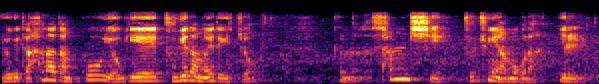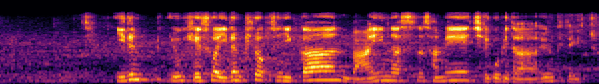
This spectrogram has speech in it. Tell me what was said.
여기다 하나 담고 여기에 두 개 담아야 되겠죠? 그러면 3시 둘 중에 아무거나 1 1은 여기 개수가 1은 필요 없으니까 마이너스 3의 제곱이다. 이렇게 되겠죠.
